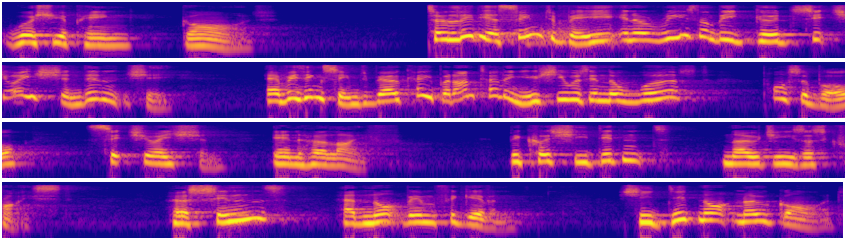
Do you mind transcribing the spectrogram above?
worshipping God. So Lydia seemed to be in a reasonably good situation, didn't she? Everything seemed to be okay, but I'm telling you, she was in the worst possible situation in her life because she didn't know Jesus Christ. Her sins had not been forgiven. She did not know God.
